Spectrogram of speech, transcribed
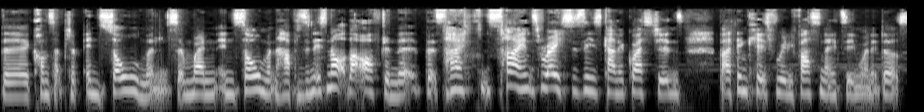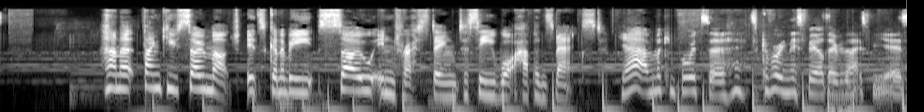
the concept of ensoulment and when ensoulment happens. And it's not that often that, that science, science raises these kind of questions, but I think it's really fascinating when it does. Hannah, thank you so much. It's going to be so interesting to see what happens next. Yeah, I'm looking forward to, to covering this field over the next few years.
